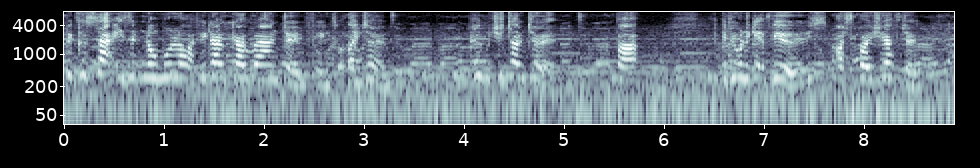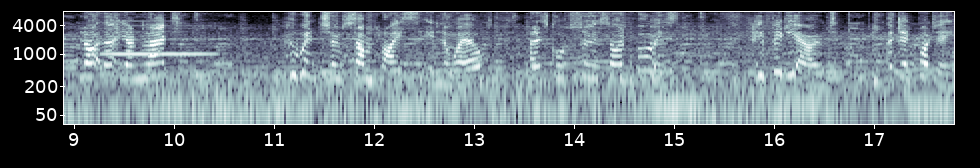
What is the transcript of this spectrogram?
Because that isn't normal life. You don't go around doing things what they do. People just don't do it. But if you want to get views, I suppose you have to. Like that young lad who went to some place in the world and it's called Suicide Forest. He videoed a dead body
